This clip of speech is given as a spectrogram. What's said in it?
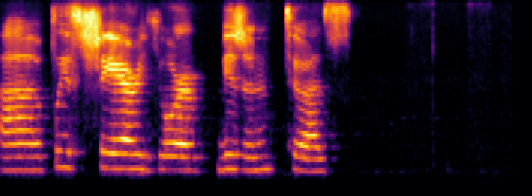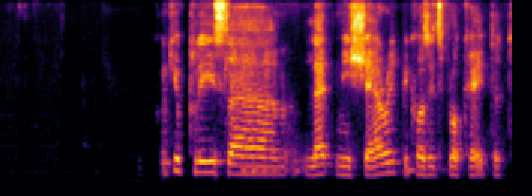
uh, please share your vision to us. Could you please uh, let me share it because it's blockaded?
